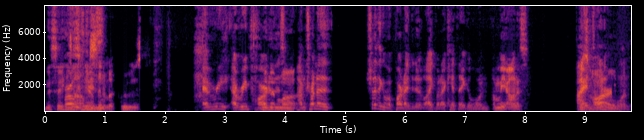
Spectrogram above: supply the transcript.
They say Bro, he's Cinema Cruise. Every every part of this, uh, I'm trying to trying to think of a part I didn't like, but I can't think of one. I'm gonna be honest. It's hard. One.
